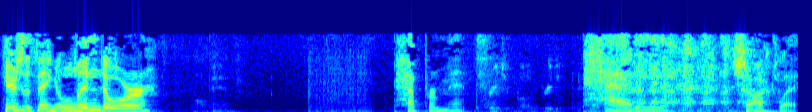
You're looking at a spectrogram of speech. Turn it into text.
Here's the thing Lindor peppermint patty chocolate.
